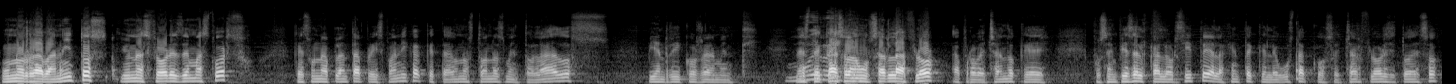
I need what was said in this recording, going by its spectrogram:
unos rabanitos y unas flores de mastuerzo, que es una planta prehispánica que te da unos tonos mentolados bien ricos realmente. Muy en este caso vamos a usar la flor, aprovechando que pues empieza el calorcito y a la gente que le gusta cosechar flores y todo eso,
